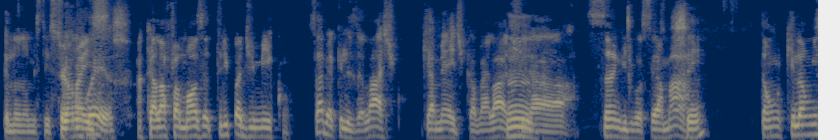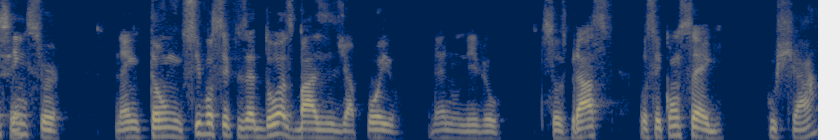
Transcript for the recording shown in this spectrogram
pelo nome extensor, mas conheço. aquela famosa tripa de mico. Sabe aqueles elásticos? que a médica vai lá hum. tirar sangue de você amarra. Sim. Então aquilo é um extensor. Né? Então, se você fizer duas bases de apoio né, no nível dos seus braços, você consegue puxar,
